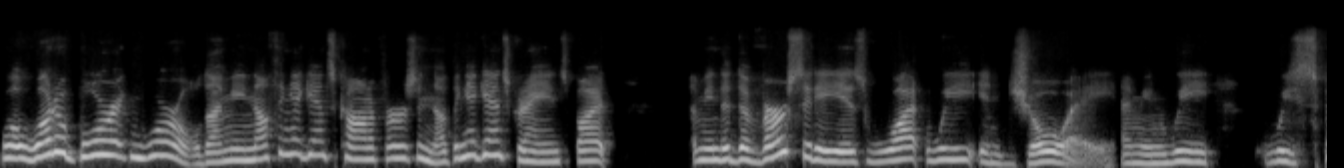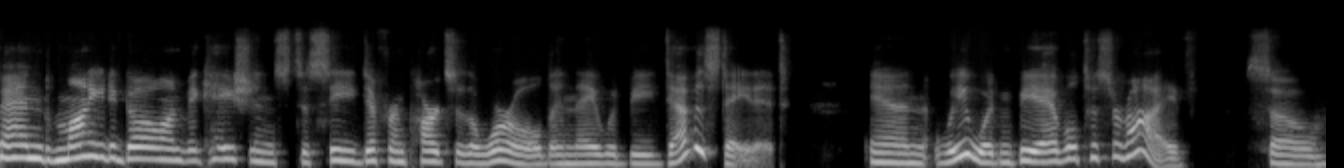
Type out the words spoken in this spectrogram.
well, what a boring world. I mean, nothing against conifers and nothing against grains, but I mean, the diversity is what we enjoy. I mean, we we spend money to go on vacations to see different parts of the world and they would be devastated and we wouldn't be able to survive. So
